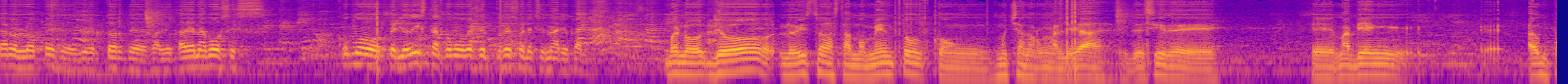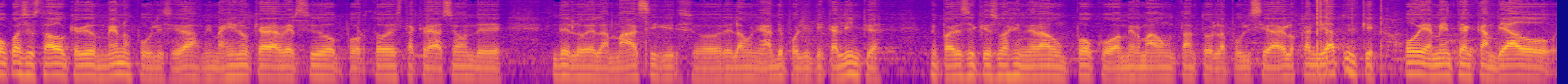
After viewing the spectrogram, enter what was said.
Carlos López, director de Radio Cadena Voces. Como periodista, ¿cómo ves el proceso eleccionario, Carlos? Bueno, yo lo he visto hasta el momento con mucha normalidad, es decir, eh, eh, más bien eh, un poco asustado que ha habido menos publicidad. Me imagino que ha haber sido por toda esta creación de, de lo de la MASI sobre la unidad de política limpia. Me parece que eso ha generado un poco, ha mermado un tanto la publicidad de los candidatos y que obviamente han cambiado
